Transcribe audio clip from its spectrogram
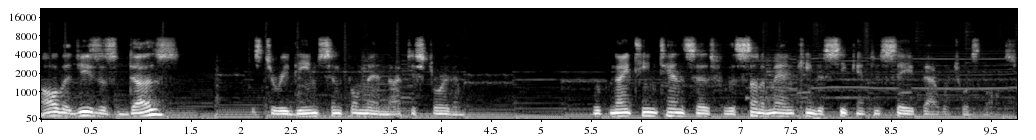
all that Jesus does, is to redeem sinful men, not destroy them. Luke 19:10 says, "For the Son of Man came to seek and to save that which was lost."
